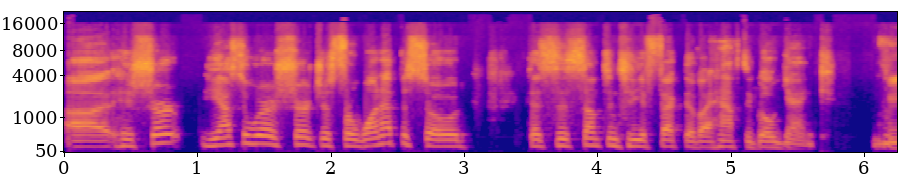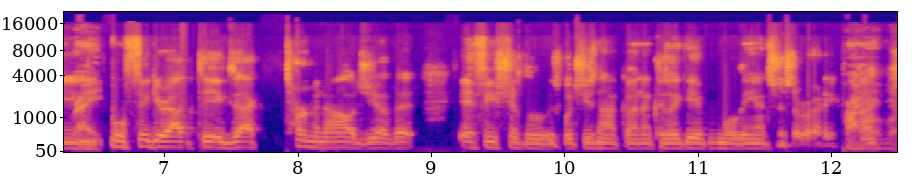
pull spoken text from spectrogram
uh, his shirt he has to wear a shirt just for one episode that says something to the effect of "I have to go yank." We, Right. We'll figure out the exact terminology of it if he should lose, which he's not gonna because I gave him all the answers already. probably.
